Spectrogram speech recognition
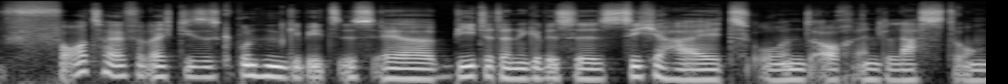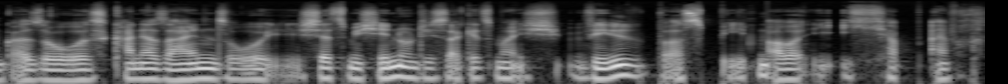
Vorteil vielleicht dieses gebundenen Gebets ist, er bietet eine gewisse Sicherheit und auch Entlastung. Also es kann ja sein, so ich setze mich hin und ich sage jetzt mal, ich will was beten, aber ich habe einfach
